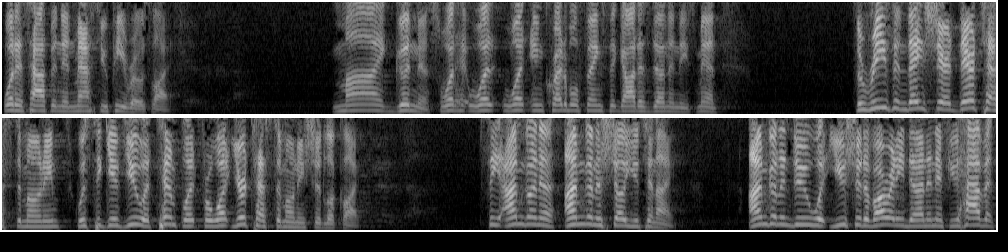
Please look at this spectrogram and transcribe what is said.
what has happened in Matthew P. Rowe's life. My goodness, what, what, what incredible things that God has done in these men. The reason they shared their testimony was to give you a template for what your testimony should look like. See, I'm going to I'm going to show you tonight. I'm going to do what you should have already done and if you haven't,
